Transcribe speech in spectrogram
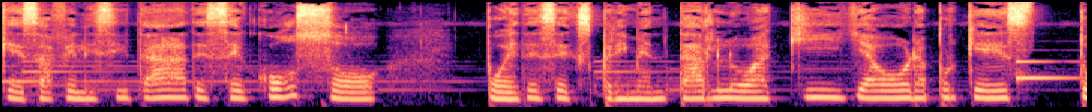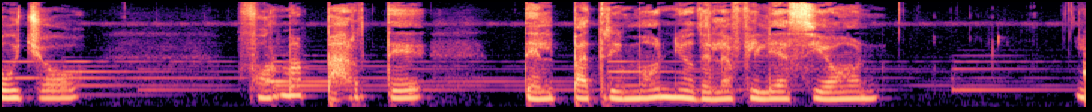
que esa felicidad, ese gozo, puedes experimentarlo aquí y ahora porque es tuyo, forma parte del patrimonio de la filiación y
